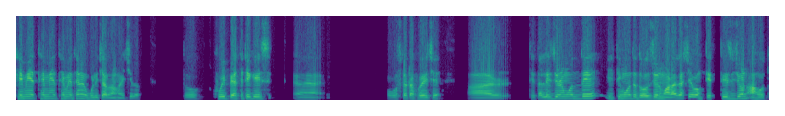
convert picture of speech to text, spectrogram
থেমে, থেমে, থেমে, থেমে গুলি চালানো হয়েছিল। তো খুবই প্যাথেটিক এই অবস্থাটা হয়েছে। আর ৪৩ জনের মধ্যে ইতিমধ্যে ১০ জন মারা গেছে এবং ৩৩ জন আহত।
